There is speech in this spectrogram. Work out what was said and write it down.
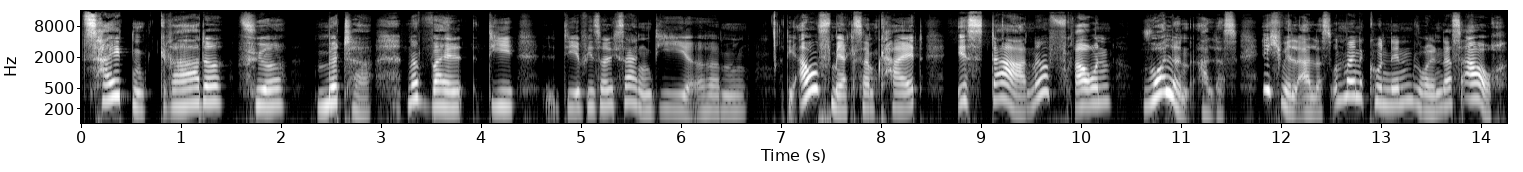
Zeiten gerade für Mütter, ne, weil die, die, wie soll ich sagen, die, ähm, die Aufmerksamkeit ist da. Ne? Frauen wollen alles. Ich will alles und meine Kundinnen wollen das auch.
